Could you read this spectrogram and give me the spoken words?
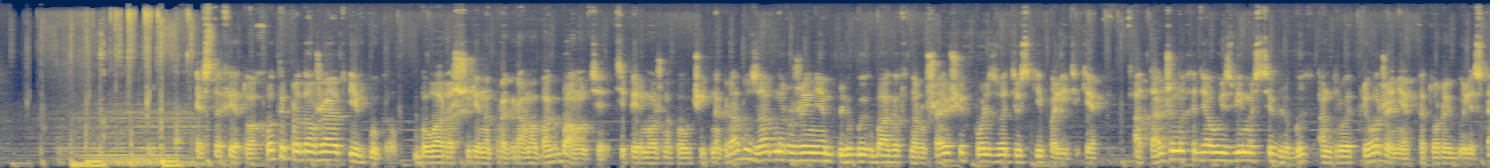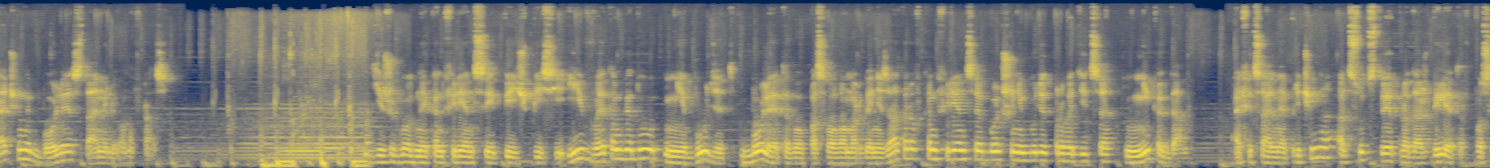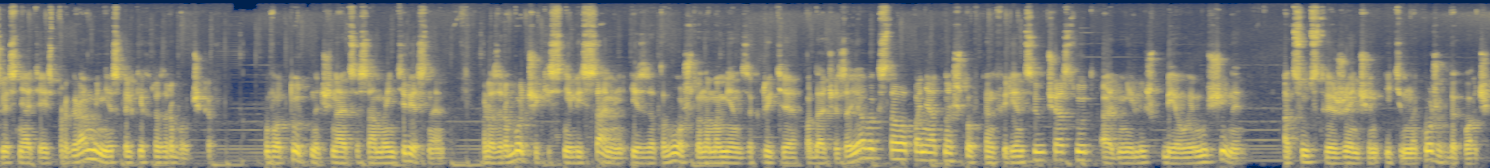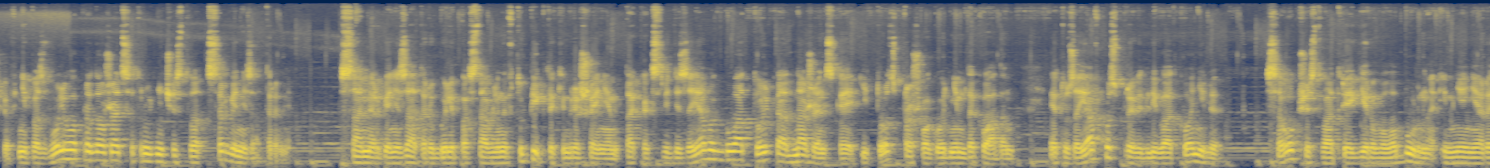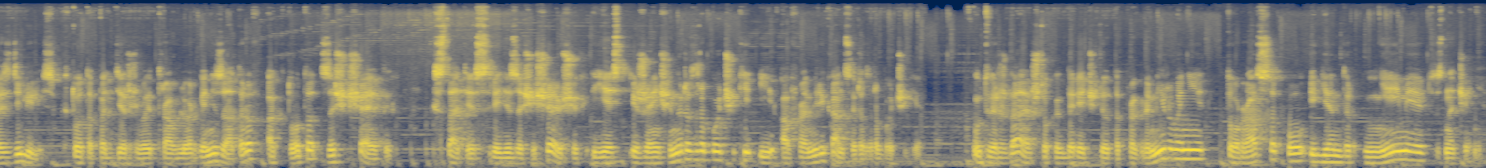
Эстафету охоты продолжают и в Google. Была расширена программа Bug Bounty. Теперь можно получить награду за обнаружение любых багов, нарушающих пользовательские политики, а также находя уязвимости в любых Android-приложениях, которые были скачаны более 100 миллионов раз. Ежегодной конференции PHPCE в этом году не будет. Более того, по словам организаторов, конференция больше не будет проводиться никогда. Официальная причина – отсутствие продаж билетов после снятия из программы нескольких разработчиков. Вот тут начинается самое интересное. Разработчики снялись сами из-за того, что на момент закрытия подачи заявок стало понятно, что в конференции участвуют одни лишь белые мужчины. Отсутствие женщин и темнокожих докладчиков не позволило продолжать сотрудничество с организаторами. Сами организаторы были поставлены в тупик таким решением, так как среди заявок была только одна женская, и то с прошлогодним докладом. Эту заявку справедливо отклонили. Сообщество отреагировало бурно, и мнения разделились. Кто-то поддерживает травлю организаторов, а кто-то защищает их. Кстати, среди защищающих есть и женщины-разработчики, и афроамериканцы-разработчики, утверждая, что когда речь идет о программировании, то раса, пол и гендер не имеют значения.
